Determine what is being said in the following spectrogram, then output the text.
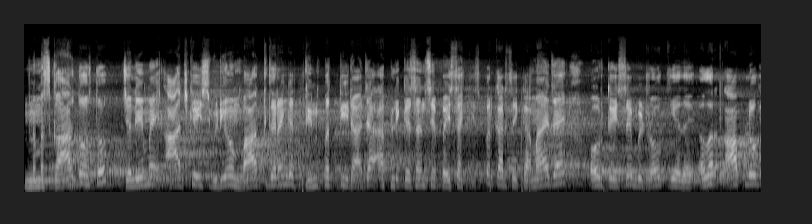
नमस्कार दोस्तों, चलिए मैं आज के इस वीडियो में बात करेंगे तीन पत्ती राजा एप्लीकेशन से पैसा किस प्रकार से कमाया जाए और कैसे विड्रॉ किया जाए। अगर आप लोग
